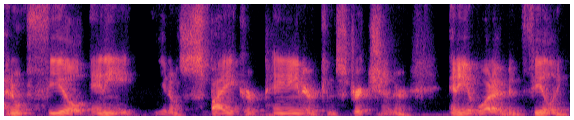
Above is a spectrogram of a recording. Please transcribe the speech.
I don't feel any, you know, spike or pain or constriction or any of what I've been feeling.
